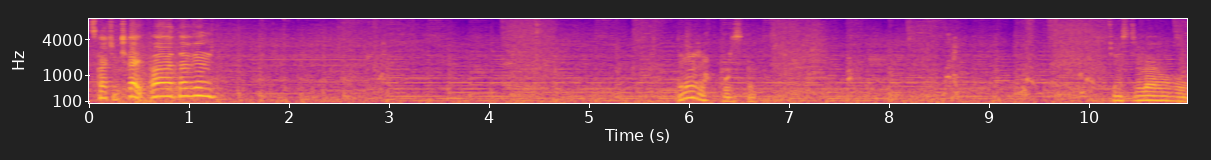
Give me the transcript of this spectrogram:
Скачем, чекай! А, та він. Не може пускати. Чи він стріляє угору?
